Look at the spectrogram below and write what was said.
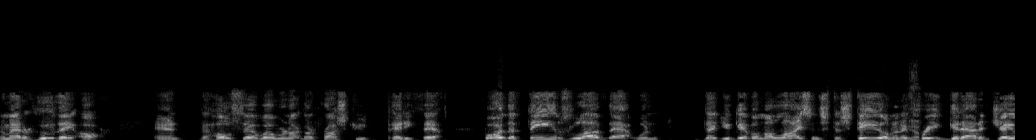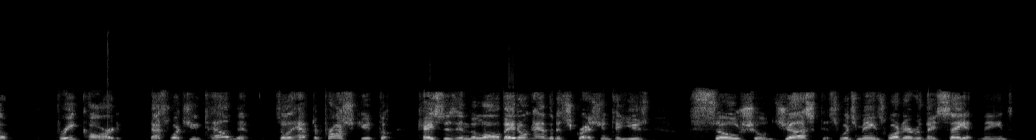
no matter who they are. And the wholesale, well, we're not going to prosecute petty theft. Boy, the thieves love that when that you give them a license to steal and a Yep. free get out of jail free card. That's what you tell them. So they have to prosecute the cases in the law. They don't have the discretion to use social justice, which means whatever they say it means,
